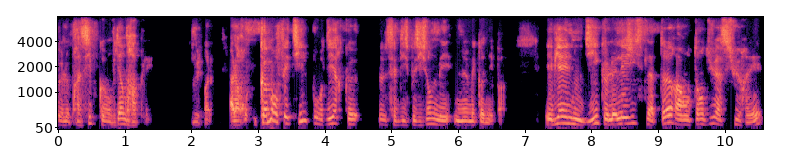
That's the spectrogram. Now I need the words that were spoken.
le principe que l'on vient de rappeler. Voilà. Alors, comment fait-il pour dire que cette disposition ne, ne méconnaît pas? Eh bien, il nous dit que le législateur a entendu assurer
